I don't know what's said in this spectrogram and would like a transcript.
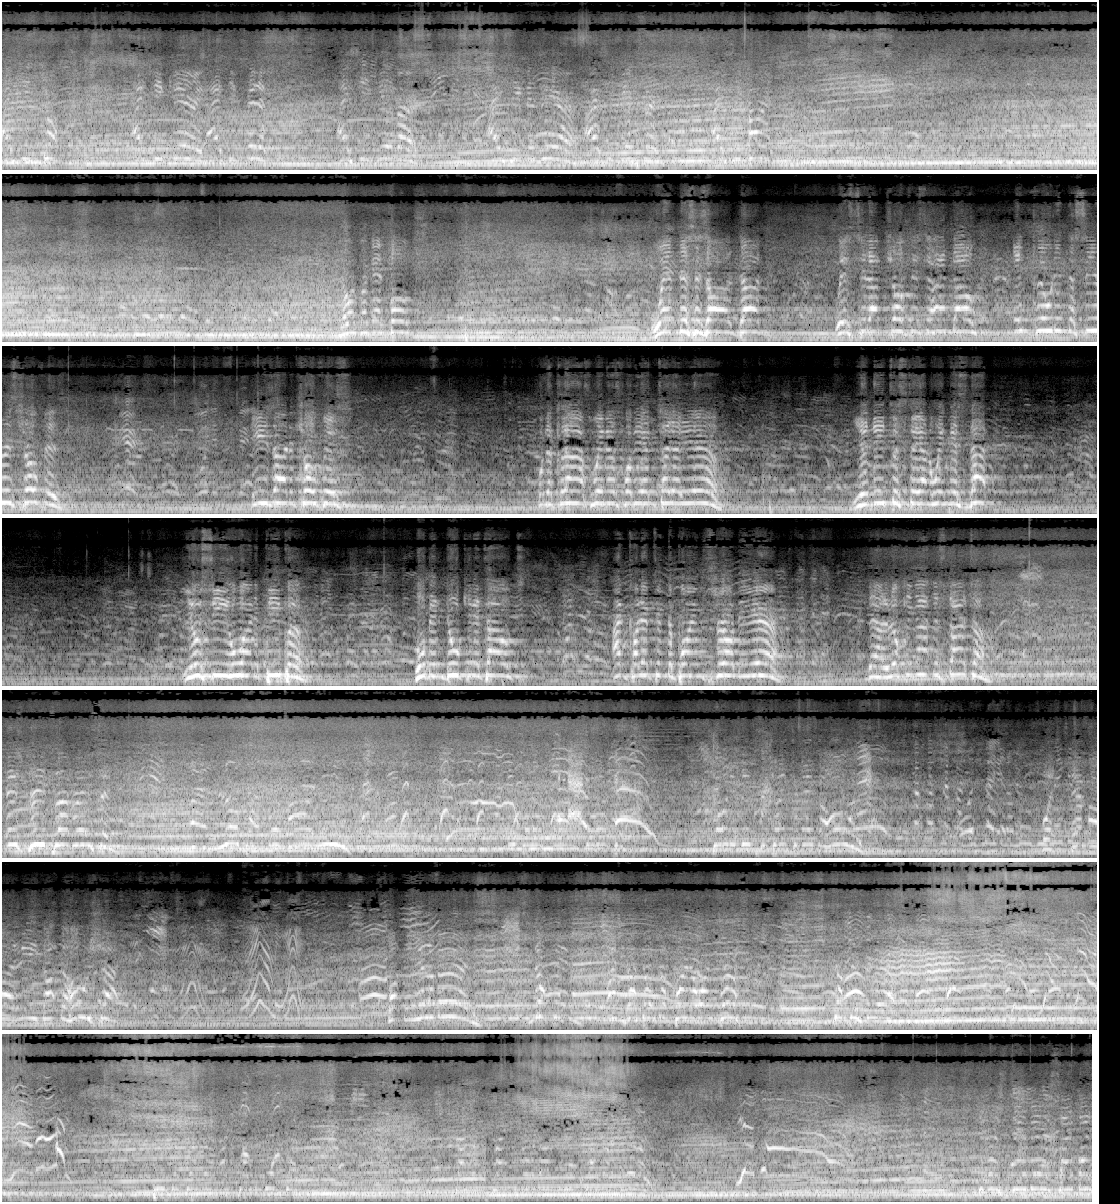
I see Chuck. I see Cleary. I see Phillips. I see Gilbert. I see Nazir. I see. Don't forget, folks, when this is all done, we still have trophies to hand out, including the series trophies. These are the trophies for the class winners for the entire year. You need to stay and witness that. You see who are the people who've been duking it out and collecting the points throughout the year. They are looking at the starter. It's Green Flag Racing. And look at the Harley. But them Ali got the whole shot. But the yellow bird it and got out the corner one first. Chuck is there.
